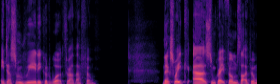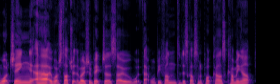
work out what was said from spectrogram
it does some really good work throughout that film. Next week, uh, some great films that I've been watching. Uh, I watched Star Trek: The Motion Picture, so that will be fun to discuss on a podcast coming up.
